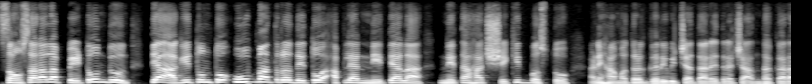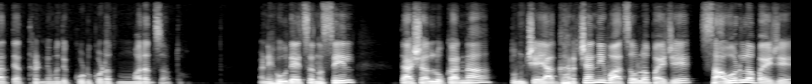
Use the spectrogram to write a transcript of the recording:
संसाराला पेटवून देऊन त्या आगीतून तो ऊब मात्र देतो आपल्या नेत्याला. नेता हा शेकीत बसतो आणि हा मात्र गरिबीच्या दारिद्र्याच्या अंधकारात त्या थंडीमध्ये कुडकुडत मरत जातो. आणि होऊ द्यायचं नसेल तर अशा लोकांना तुमच्या या घरच्यांनी वाचवलं पाहिजे सावरलं पाहिजे.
